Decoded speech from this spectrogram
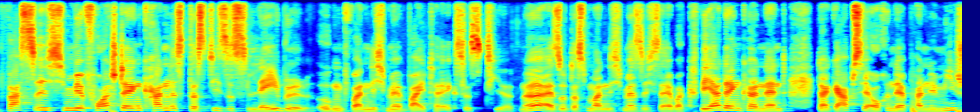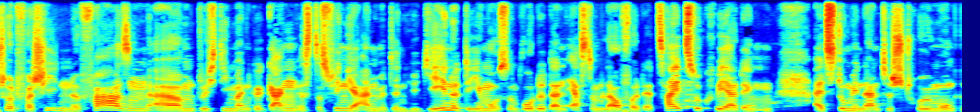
was ich mir vorstellen kann, ist, dass dieses Label irgendwann nicht mehr weiter existiert. Ne? Also, dass man nicht mehr sich selber Querdenker nennt. Da gab es ja auch in der Pandemie schon verschiedene Phasen, ähm, durch die man gegangen ist. Das fing ja an mit den Hygienedemos und wurde dann erst im Laufe der Zeit zu Querdenken als dominante Strömung.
